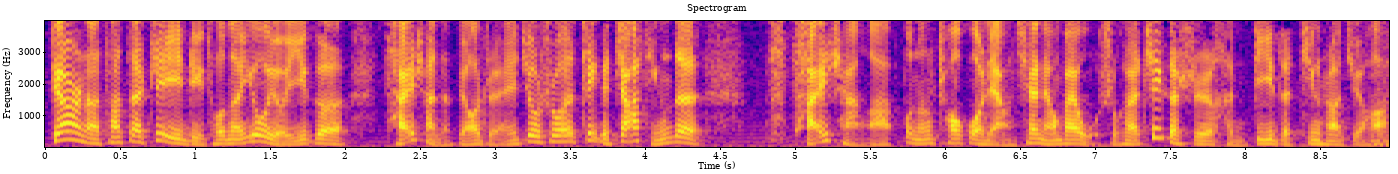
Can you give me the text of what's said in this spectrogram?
第二呢，它在这里头呢又有一个财产的标准，也就是说这个家庭的。财产啊，不能超过两千两百五十块，这个是很低的，听上去哈。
